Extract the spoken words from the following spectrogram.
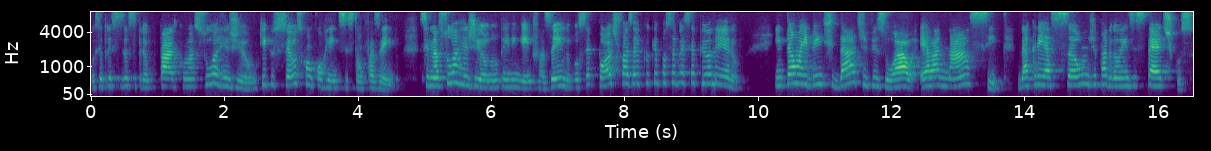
Você precisa se preocupar com a sua região. O que, que os seus concorrentes estão fazendo? Se na sua região não tem ninguém fazendo, você pode fazer porque você vai ser pioneiro. Então, a identidade visual, ela nasce da criação de padrões estéticos.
